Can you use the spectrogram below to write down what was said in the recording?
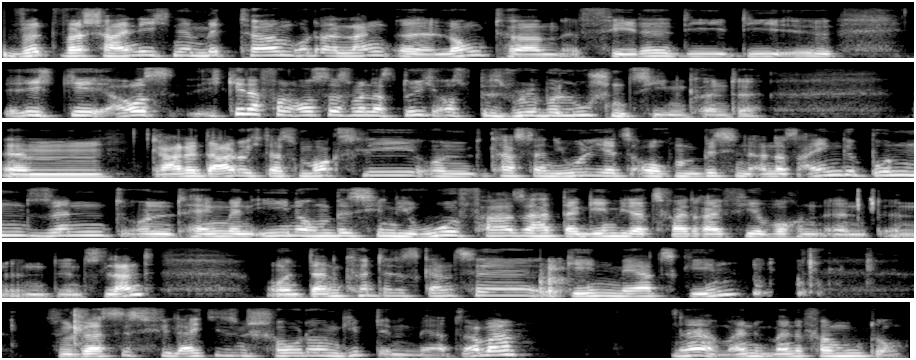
wird wahrscheinlich eine Midterm- oder äh, Long-Term-Fehde, die, die äh, ich gehe aus, ich gehe davon aus, dass man das durchaus bis Revolution ziehen könnte. Ähm, gerade dadurch, dass Moxley und Castagnoli jetzt auch ein bisschen anders eingebunden sind und Hangman E noch ein bisschen die Ruhephase hat, da gehen wieder zwei, drei, vier Wochen in, in, ins Land. Und dann könnte das Ganze gegen März gehen, sodass es vielleicht diesen Showdown gibt im März. Aber, naja, meine, meine Vermutung.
